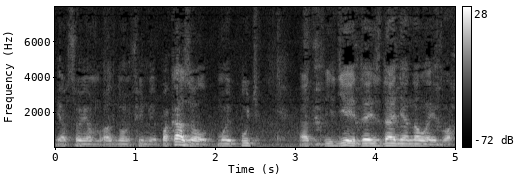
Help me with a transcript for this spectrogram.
я в своем одном фильме показывал мой путь от идеи до издания на лейблах.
